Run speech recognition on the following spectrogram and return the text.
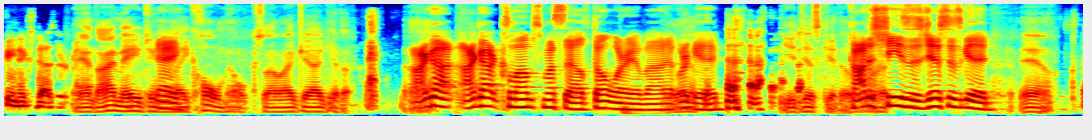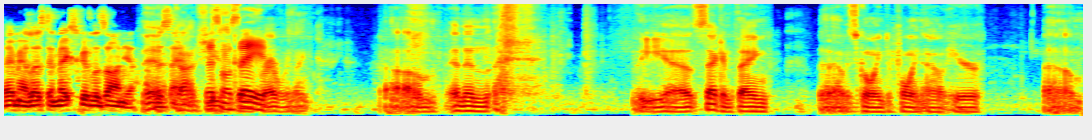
Phoenix desert, man. And I'm aging hey. like whole milk, so I, I get it. Uh, I got I got clumps myself. Don't worry about it. Yeah. We're good. you just get over Cottage it. cheese is just as good. Yeah. Hey man, listen, it makes good lasagna. Yeah, cottage cheese is good for everything. Um, and then the uh, second thing that I was going to point out here, um,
